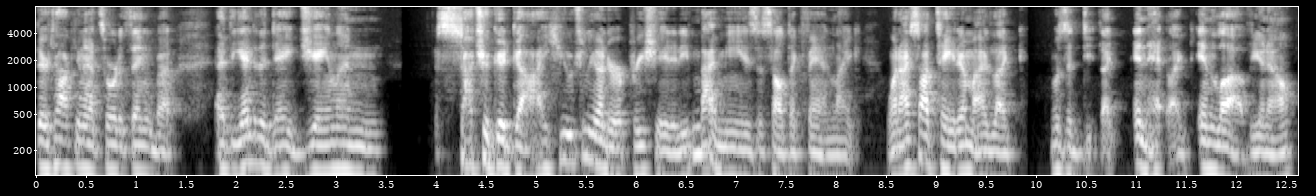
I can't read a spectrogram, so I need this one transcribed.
they're talking that sort of thing, but at the end of the day, Jaylen, such a good guy, hugely underappreciated, even by me as a Celtic fan. Like when I saw Tatum, I like was a like in like in love, you know.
